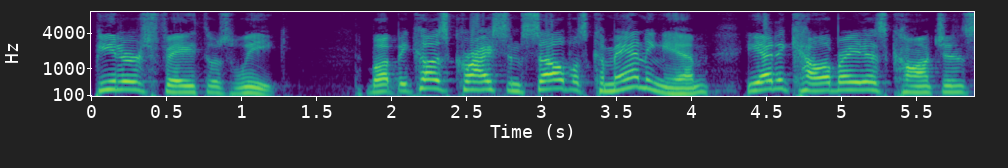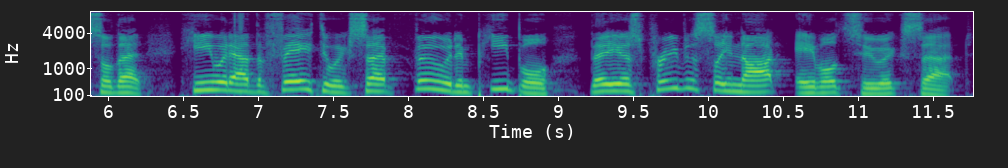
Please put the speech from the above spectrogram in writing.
Peter's faith was weak. But because Christ himself was commanding him, he had to calibrate his conscience so that he would have the faith to accept food and people that he was previously not able to accept.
